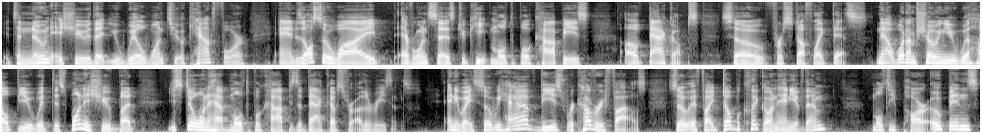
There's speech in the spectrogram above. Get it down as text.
It's a known issue that you will want to account for, and is also why everyone says to keep multiple copies of backups. So for stuff like this. Now, what I'm showing you will help you with this one issue, but you still want to have multiple copies of backups for other reasons. Anyway, so we have these recovery files. So if I double click on any of them, multipar opens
